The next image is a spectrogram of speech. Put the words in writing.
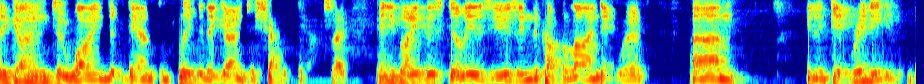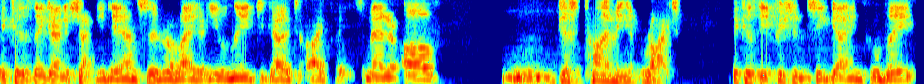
They're going to wind it down completely. They're going to shut it down. So anybody who still is using the copper line network, um, you know, get ready because they're going to shut you down sooner or later. You'll need to go to IP. It's a matter of just timing it right because the efficiency gains will be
